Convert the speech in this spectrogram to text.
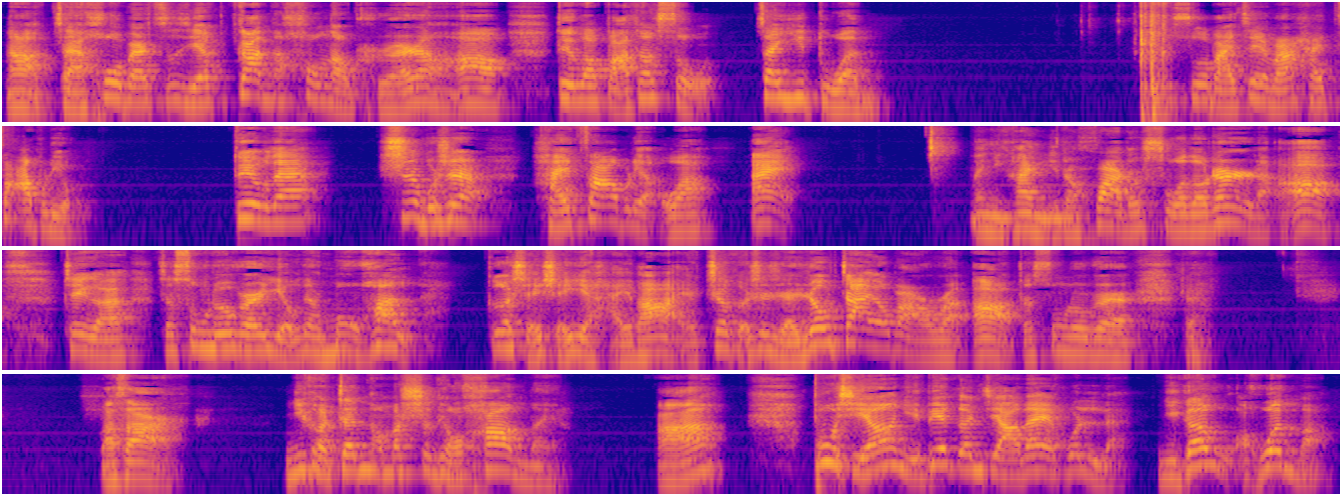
啊，在后边直接干到后脑壳上啊，对吧？把他手再一端，说白这玩意儿还炸不了，对不对？是不是还炸不了啊？哎，那你看你这话都说到这儿了啊，这个这宋六根也有点冒汗了，搁谁谁也害怕呀，这可是人肉炸药包啊！啊，这宋六根这。马三儿，你可真他妈是条汉子呀！啊，不行，你别跟家代混了，你跟我混吧。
